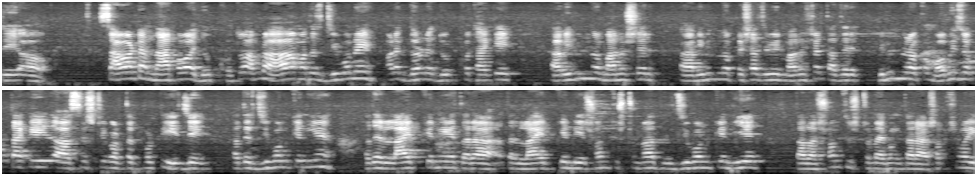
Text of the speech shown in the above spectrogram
যে চাওয়াটা না পাওয়ায় দুঃখ। তো আমরা আমাদের জীবনে অনেক ধরনের দুঃখ থাকে। বিভিন্ন মানুষের বিভিন্ন পেশাজীবীর মানুষের তাদের বিভিন্ন রকম অভিযোগ আহ, সৃষ্টিকর্তার প্রতি যে তাদের জীবনকে নিয়ে তাদের লাইফকে নিয়ে তারা তার লাইফকে নিয়ে সন্তুষ্ট না জীবনকে নিয়ে তারা সন্তুষ্ট না এবং তারা সবসময়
